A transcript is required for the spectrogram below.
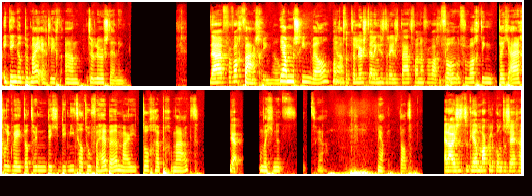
Ik denk dat het bij mij echt ligt aan teleurstelling. Daar verwacht ik misschien wel. Ja, misschien wel. Want ja. teleurstelling is het resultaat van een verwachting. Van een verwachting dat je eigenlijk weet dat, er, dat je die niet had hoeven hebben, maar je toch hebt gemaakt. Ja. Omdat je het, ja, ja, dat. En nou is het natuurlijk heel makkelijk om te zeggen,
